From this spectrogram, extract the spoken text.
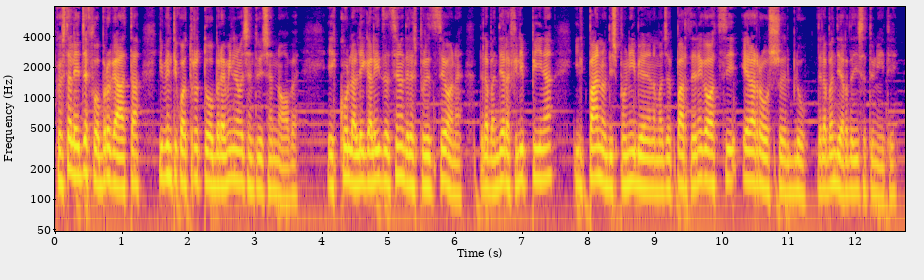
Questa legge fu abrogata il 24 ottobre 1919 e con la legalizzazione dell'esposizione della bandiera filippina il panno disponibile nella maggior parte dei negozi era il rosso e il blu della bandiera degli Stati Uniti.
